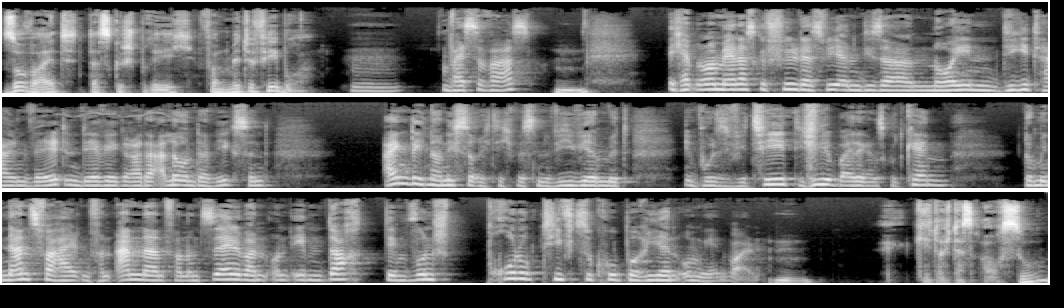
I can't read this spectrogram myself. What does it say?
Soweit das Gespräch von Mitte Februar. Weißt du was? Hm. Ich habe immer mehr das Gefühl, dass wir in dieser neuen digitalen Welt, in der wir gerade alle unterwegs sind, eigentlich noch nicht so richtig wissen, wie wir mit Impulsivität, die wir beide ganz gut kennen, Dominanzverhalten von anderen, von uns selber und eben doch dem Wunsch, produktiv zu kooperieren, umgehen wollen. Geht euch das auch so?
